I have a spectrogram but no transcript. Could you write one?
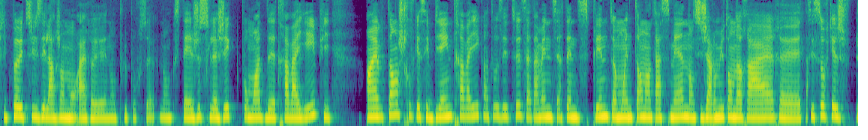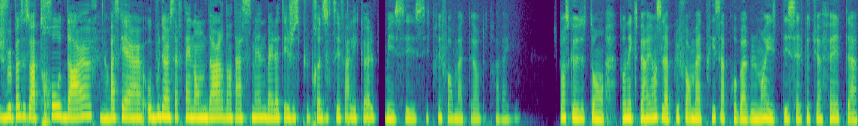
puis pas utiliser l'argent de mon RE non plus pour ça. Donc, c'était juste logique pour moi de travailler, puis en même temps, je trouve que c'est bien de travailler quand tu es aux études. Ça t'amène une certaine discipline. Tu as moins de temps dans ta semaine. Donc, tu gères mieux ton horaire. Euh, c'est sûr que je, je veux pas que ce soit trop d'heures parce qu'au bout d'un certain nombre d'heures dans ta semaine, ben là, tu es juste plus productif à l'école. Mais c'est très formateur de travailler. Je pense que ton, ton expérience la plus formatrice a probablement été celle que tu as faite à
